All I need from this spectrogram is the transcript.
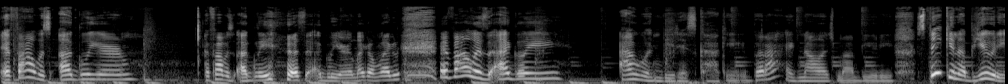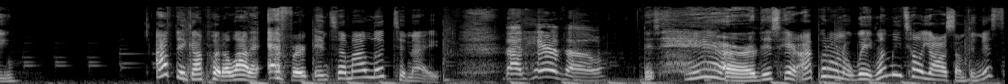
If I was uglier, if I was ugly, said uglier, like I'm ugly. If I was ugly, I wouldn't be this cocky. But I acknowledge my beauty. Speaking of beauty, I think I put a lot of effort into my look tonight. That hair, though. This hair, this hair. I put on a wig. Let me tell y'all something. This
